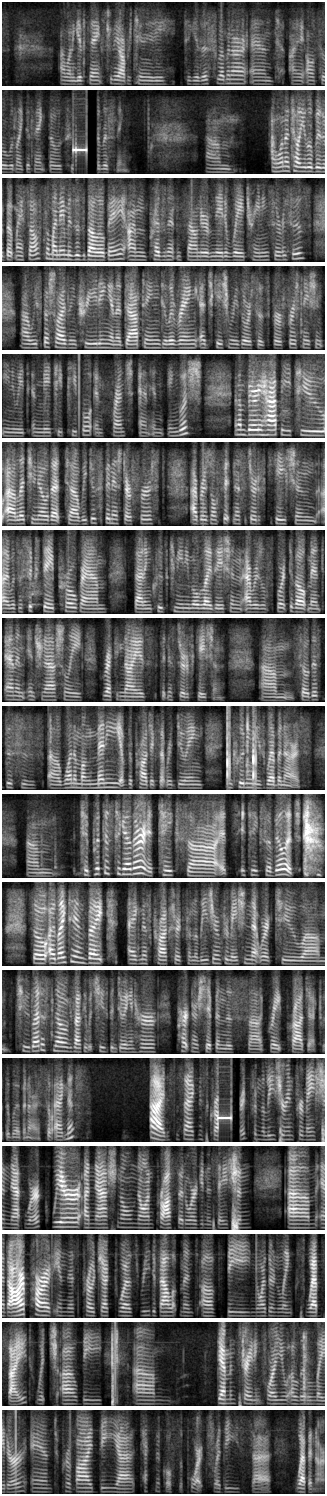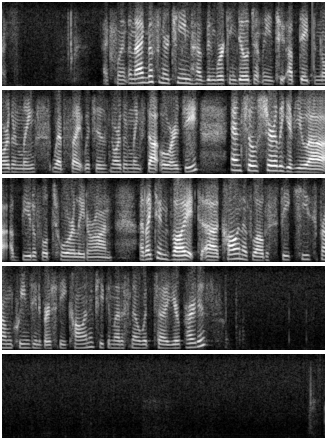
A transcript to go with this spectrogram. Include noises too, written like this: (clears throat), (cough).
I want to give thanks for the opportunity to give this webinar, and I also would like to thank those who are listening. Um, I want to tell you a little bit about myself. So my name is Isabel Obey. I'm president and founder of Native Way Training Services. Uh, we specialize in creating and adapting, delivering education resources for First Nation, Inuit, and Métis people in French and in English. And I'm very happy to uh, let you know that uh, we just finished our first Aboriginal Fitness certification. Uh, it was a six-day program that includes community mobilization, Aboriginal sport development, and an internationally recognized fitness certification. Um, so this, this is uh, one among many of the projects that we're doing, including these webinars. Um, to put this together, it takes uh, it, it takes a village. (laughs) so I'd like to invite Agnes Croxford from the Leisure Information Network to um, to let us know exactly what she's been doing in her partnership in this uh, great project with the webinar. So Agnes. Hi, this is Agnes Croxford from the Leisure Information Network. We're a national nonprofit organization um, and our part in this project was redevelopment of the Northern Links website, which I'll be um, demonstrating for you a little later, and to provide the uh, technical support for these uh, webinars. Excellent. And Agnes and her team have been working diligently to update the Northern Links website, which is northernlinks.org, and she'll surely give you a, a, beautiful tour later on. I'd like to invite uh, Colin as well to speak. He's from Queen's University. Colin, if you can let us know what uh, your part is.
